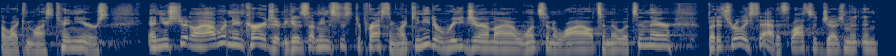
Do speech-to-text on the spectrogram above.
uh, like in the last 10 years. And you should, I wouldn't encourage it because, I mean, it's just depressing. Like, you need to read Jeremiah once in a while to know what's in there, but it's really sad. It's lots of judgment. And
